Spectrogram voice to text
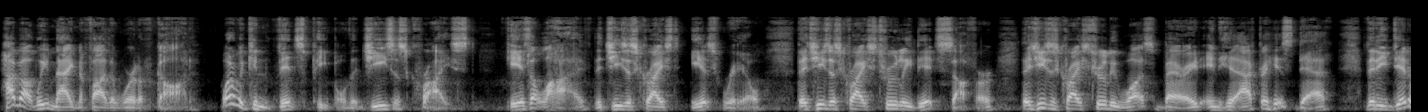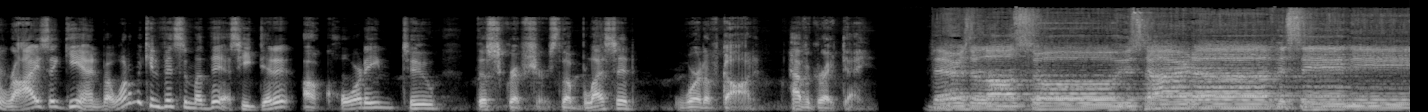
How about we magnify the word of God? Why don't we convince people that Jesus Christ is alive, that Jesus Christ is real, that Jesus Christ truly did suffer, that Jesus Christ truly was buried his, after his death, that he did rise again. But why don't we convince them of this? He did it according to the scriptures, the blessed word of God. Have a great day. There's a lost soul who's tired of his sinning,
